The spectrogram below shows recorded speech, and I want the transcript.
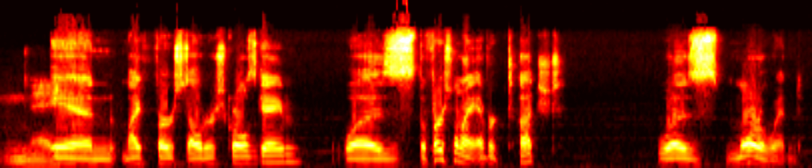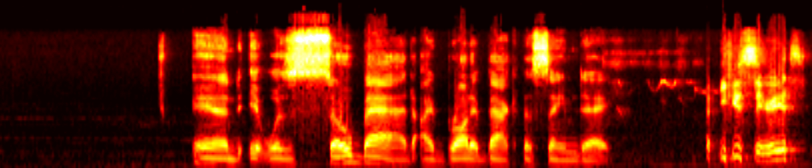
Nay. And my first Elder Scrolls game was the first one I ever touched was Morrowind. And it was so bad I brought it back the same day. Are you serious?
